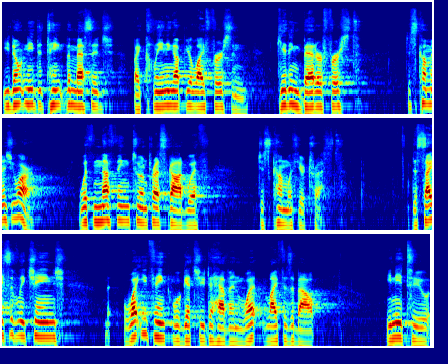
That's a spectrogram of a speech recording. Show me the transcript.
you don't need to taint the message by cleaning up your life first and getting better first. Just come as you are, with nothing to impress God with. Just come with your trust. Decisively change what you think will get you to heaven, what life is about. You need to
